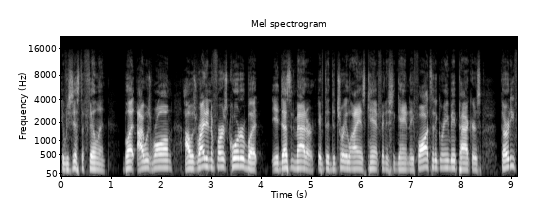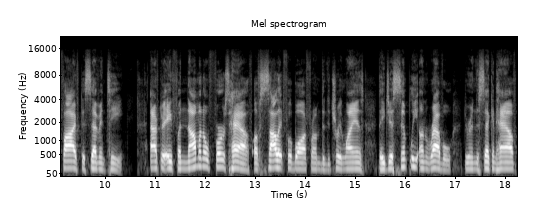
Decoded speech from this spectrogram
It was just a feeling, but I was wrong. I was right in the first quarter, but it doesn't matter if the Detroit Lions can't finish the game. They fall to the Green Bay Packers, 35 to 17 after a phenomenal first half of solid football from the Detroit Lions. They just simply unravel during the second half,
